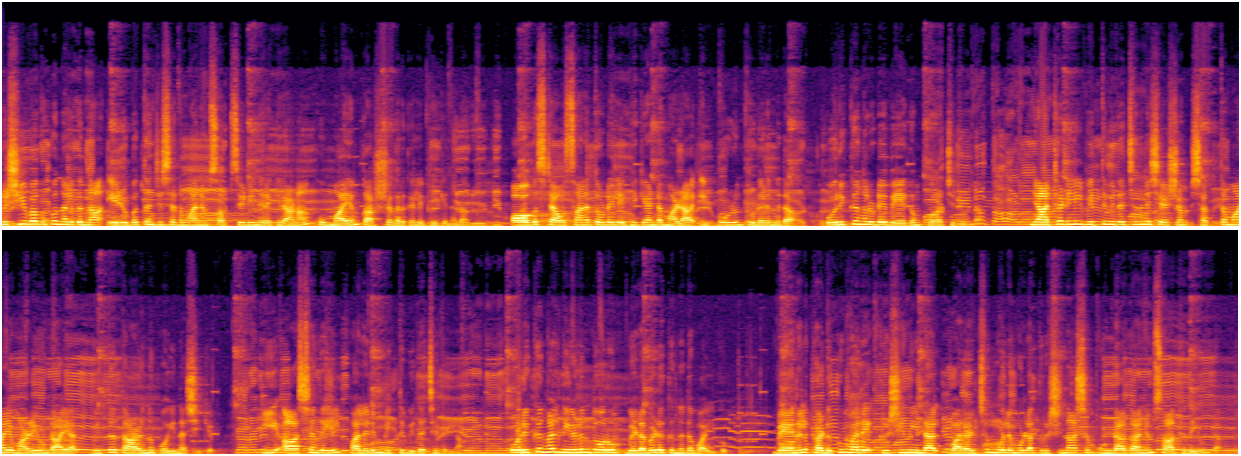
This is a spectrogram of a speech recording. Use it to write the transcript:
കൃഷി വകുപ്പ് നൽകുന്ന എഴുപത്തഞ്ച് ശതമാനം സബ്സിഡി നിരക്കിലാണ് കുമ്മായം കർഷകർക്ക് ലഭിക്കുന്നത്. ഓഗസ്റ്റ് അവസാനത്തോടെ ലഭിക്കേണ്ട മഴ ഇപ്പോഴും തുടരുന്നത് ഒരുക്കങ്ങളുടെ വേഗം കുറച്ചിട്ടുണ്ട്. ഞാറ്റടിയിൽ വിത്ത് വിതച്ചതിനു ശേഷം ശക്തമായ മഴയുണ്ടായാൽ വിത്ത് താഴ്ന്നുപോയി നശിക്കും. ഈ ആശങ്കയിൽ പലരും വിത്ത് വിതച്ചിട്ടില്ല. ഒരുക്കങ്ങൾ നീളുംതോറും വിളവെടുക്കുന്നത് വൈകും. വേനൽ കടുക്കും വരെ കൃഷി നീണ്ടാൽ വരൾച്ച മൂലമുള്ള കൃഷിനാശം ഉണ്ടാകാനും സാധ്യതയുണ്ട്.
